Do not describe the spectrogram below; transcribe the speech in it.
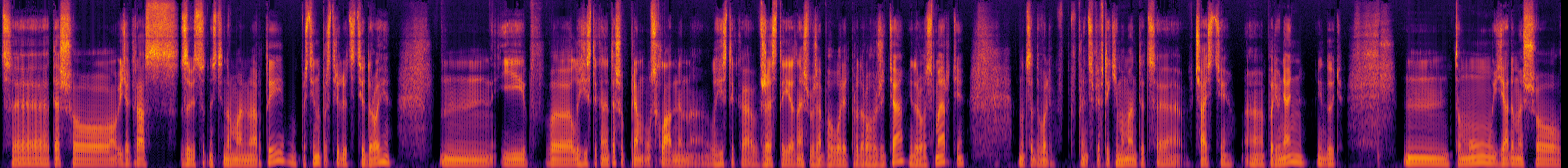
це те, що якраз за відсутності нормальної арти постійно прострілюються ці дороги. І логістика не те, щоб прям ускладнена. Логістика вже стає, знаєш, вже говорять про дорогу життя і дорогу смерті. Ну, це доволі, в принципі, в такі моменти це в часті е, порівняння йдуть. Тому я думаю, що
